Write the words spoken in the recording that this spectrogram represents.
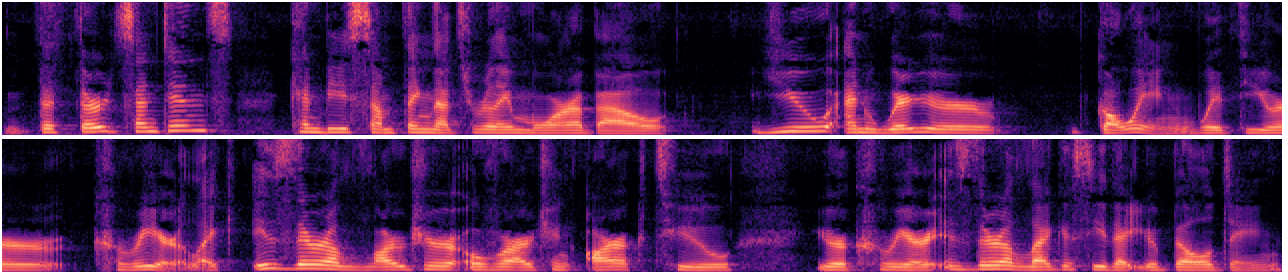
the third sentence can be something that's really more about you and where you're going with your career. Like, is there a larger overarching arc to your career? Is there a legacy that you're building?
